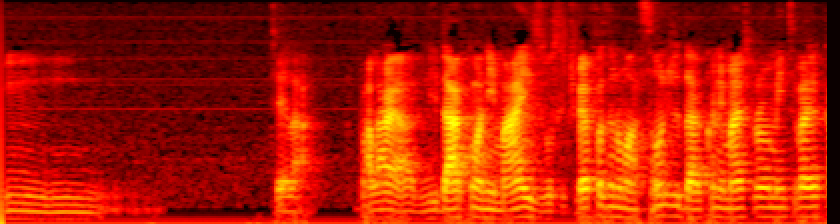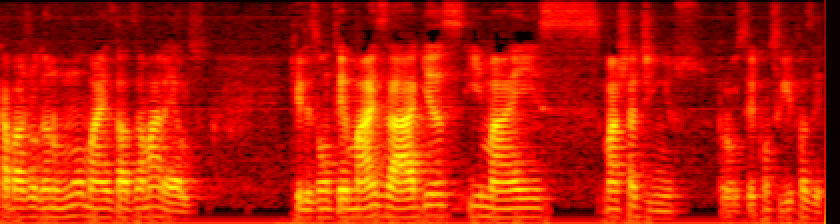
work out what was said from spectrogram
em, sei lá, falar, lidar com animais, se você estiver fazendo uma ação de lidar com animais, provavelmente você vai acabar jogando um ou mais dados amarelos. Que eles vão ter mais águias e mais machadinhos para você conseguir fazer.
